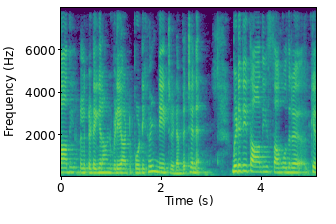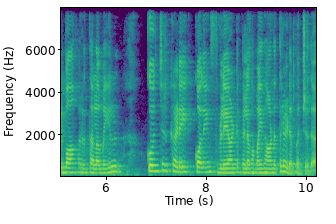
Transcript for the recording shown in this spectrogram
தாதியர்களுக்கு இடையிலான விளையாட்டுப் போட்டிகள் நேற்று இடம்பெற்றன. விடுதி தாதி சகோதர கிருபாகரன் தலைமையில் குஞ்சர்கடை கொலைன்ஸ் விளையாட்டுக் கழக மைதானத்தில் இடம்பெற்றது.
